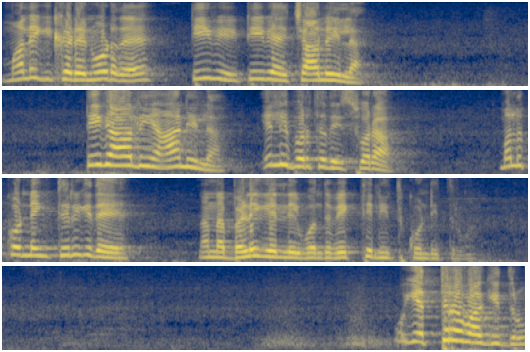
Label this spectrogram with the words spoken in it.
ಮಲಗಿ ಕಡೆ ನೋಡಿದೆ ಟಿ ವಿ ಟಿ ವಿ ಚಾಲು ಇಲ್ಲ. ಟಿ ವಿ ಆಲಿ ಆನಿಲ್ಲ ಎಲ್ಲಿ ಬರ್ತದೆ ಈ ಸ್ವರ? ಮಲಕ್ಕೊಂಡು ಹಿಂಗೆ ತಿರುಗಿದೆ? ನನ್ನ ಬಳಿಗೆಯಲ್ಲಿ ಒಂದು ವ್ಯಕ್ತಿ ನಿಂತ್ಕೊಂಡಿದ್ರು. ಎತ್ತರವಾಗಿದ್ದರು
